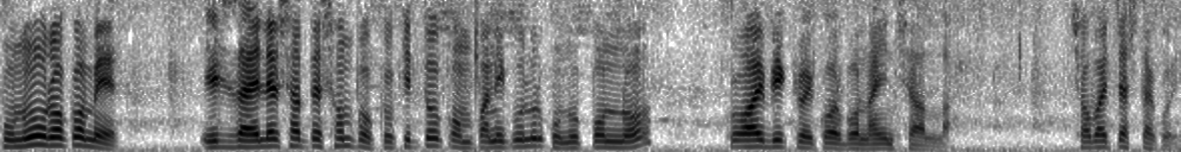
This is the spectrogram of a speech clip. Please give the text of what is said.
কোনো রকমের ইসরায়েলের সাথে সম্পর্ককৃত কোম্পানিগুলোর কোনো পণ্য ক্রয় বিক্রয় করব না ইনশাআল্লাহ। সবাই চেষ্টা করি।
